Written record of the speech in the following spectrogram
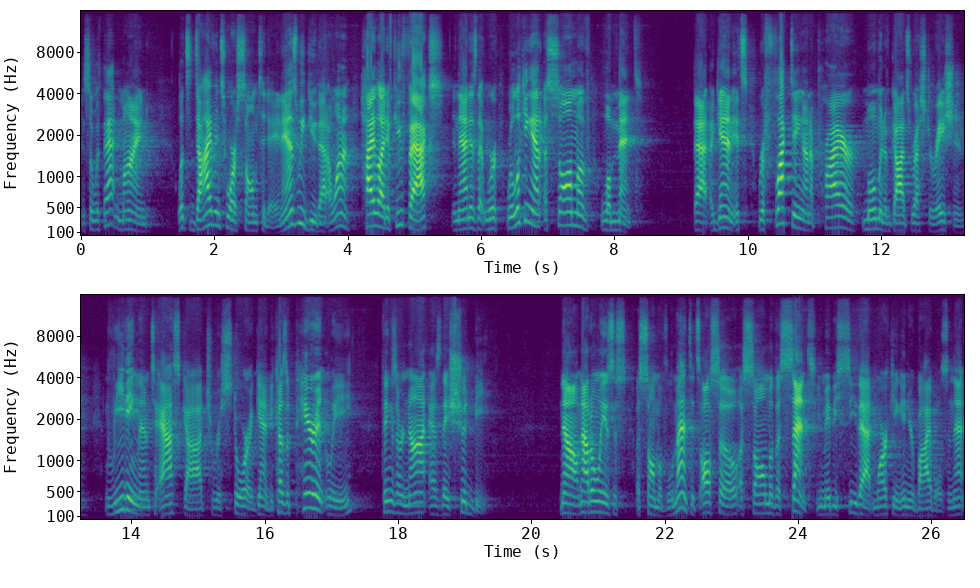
And so, with that in mind, let's dive into our psalm today. And as we do that, I want to highlight a few facts, and that is that we're, we're looking at a psalm of lament. That, again, it's reflecting on a prior moment of God's restoration, leading them to ask God to restore again, because apparently things are not as they should be. Now, not only is this a psalm of lament, it's also a psalm of ascent. You maybe see that marking in your Bibles, and that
